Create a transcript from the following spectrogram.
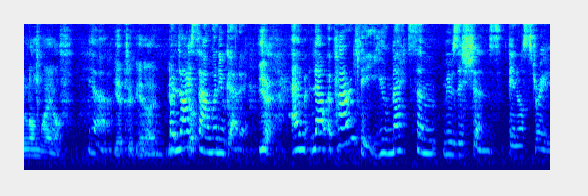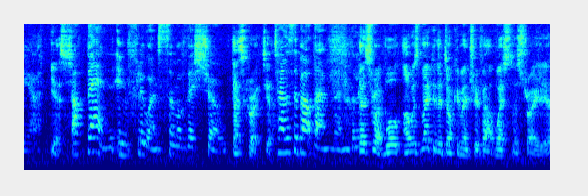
a long way off. Yeah. You have to, you know. you But nice sound when you get it. Yeah. Um, now, apparently, you met some musicians in Australia Yes. that then influenced some of this show. That's correct. Yeah. Tell us about them then. the That's right. Well, I was making a documentary about Western Australia,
